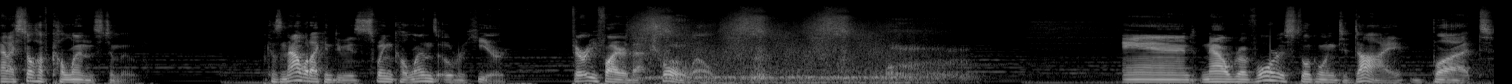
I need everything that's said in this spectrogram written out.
And I still have Kalenz to move. Because now what I can do is swing Kalenz over here, Faerie Fire that Troll Whelp, And now Ravor is still going to die, but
